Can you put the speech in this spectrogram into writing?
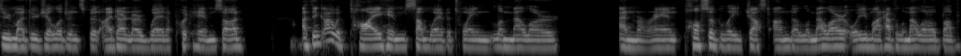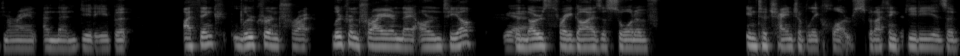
do my due diligence, but I don't know where to put him. So I'd, I think I would tie him somewhere between LaMelo and Morant, possibly just under LaMelo, or you might have LaMelo above Morant and then Giddey. But I think Luka and Trae, Luka and Trae are in their own tier. Yeah. And those three guys are sort of interchangeably close. But I think Giddey is an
